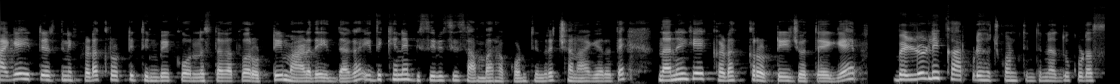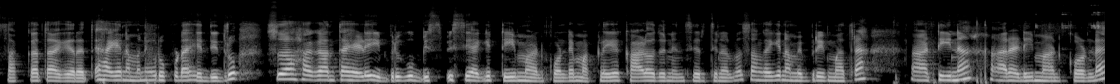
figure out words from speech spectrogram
ಹಾಗೆ ಇಟ್ಟಿರ್ತೀನಿ. ಖಡಕ್ ರೊಟ್ಟಿ ತಿನ್ನಬೇಕು ಅನ್ನಿಸ್ದಾಗ ಅಥವಾ ರೊಟ್ಟಿ ಮಾಡದೇ ಇದ್ದಾಗ ಇದಕ್ಕೇ ಬಿಸಿ ಬಿಸಿ ಸಾಂಬಾರು ಹಾಕ್ಕೊಂಡು ತಿಂದರೆ ಚೆನ್ನಾಗಿರುತ್ತೆ. ನನಗೆ ಖಡಕ್ ರೊಟ್ಟಿ ಜೊತೆಗೆ ಬೆಳ್ಳುಳ್ಳಿ ಖಾರ ಪುಡಿ ಹಚ್ಕೊಂಡು ತಿಂತೀನಿ. ಅದು ಕೂಡ ಸಖತ್ತಾಗಿರುತ್ತೆ. ಹಾಗೆ ನಮ್ಮ ಮನೆಯವರು ಕೂಡ ಎದ್ದಿದ್ರು. ಸೊ ಹಾಗಂತ ಹೇಳಿ ಇಬ್ಬರಿಗೂ ಬಿಸಿ ಬಿಸಿಯಾಗಿ ಟೀ ಮಾಡಿಕೊಂಡೆ. ಮಕ್ಕಳಿಗೆ ಕಾಳೋದು ನೆನೆಸಿರ್ತೀನಲ್ವ? ಸೊ ಹಂಗಾಗಿ ನಮ್ಮಿಬ್ಬರಿಗೆ ಮಾತ್ರ ಟೀನ ರೆಡಿ ಮಾಡಿಕೊಂಡೆ.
